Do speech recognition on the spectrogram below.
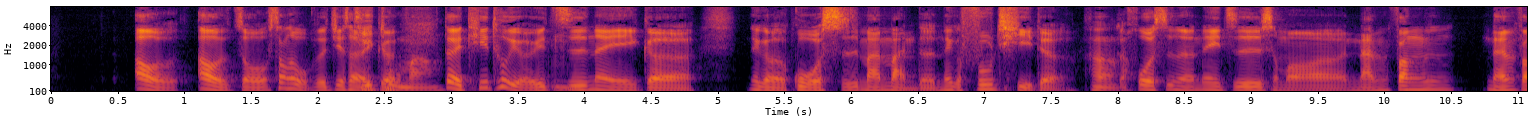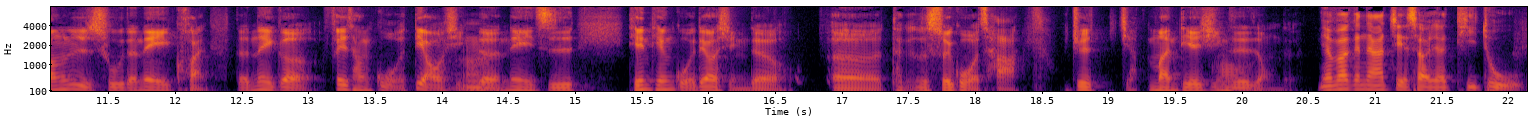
澳澳洲。上次我不是介绍一个 T2 吗？对，T two 有一支那个、嗯、那个果实满满的那个 fruity 的，嗯、或是呢那支什么南方南方日出的那一款的那个非常果调型的那一支甜甜果调型的，呃，它的水果茶，我觉得蛮贴心这种的。哦你要不要跟大家介绍一下 T two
